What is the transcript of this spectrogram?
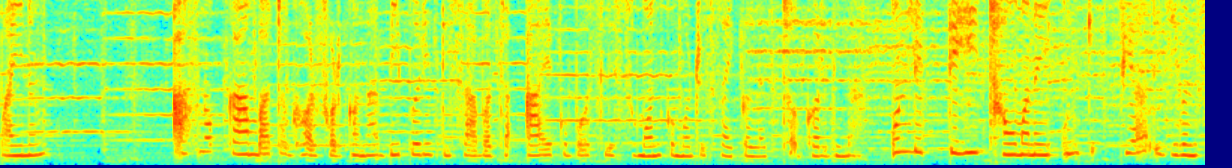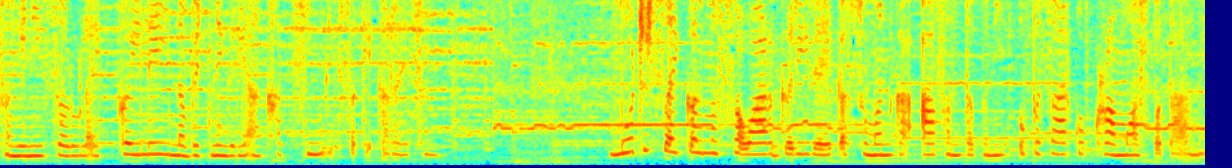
पाइनँ आफ्नो कामबाट घर फर्कँदा विपरीत दिशाबाट आएको बसले सुमनको मोटरसाइकललाई ठक्कर दिँदा उनले त्यही ठाउँमा नै उनकी प्यारी जीवन सङ्गिनी सरूलाई कहिल्यै नभेट्ने गरी आँखा चिम्लिसकेका रहेछन्। मोटरसाइकलमा सवार गरिरहेका सुमनका आफन्त पनि उपचारको क्रममा अस्पतालमै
